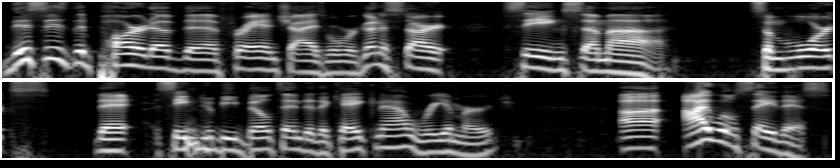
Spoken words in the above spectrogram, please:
this is the part of the franchise where we're gonna start seeing some uh some warts that seem to be built into the cake now reemerge. Uh, I will say this.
